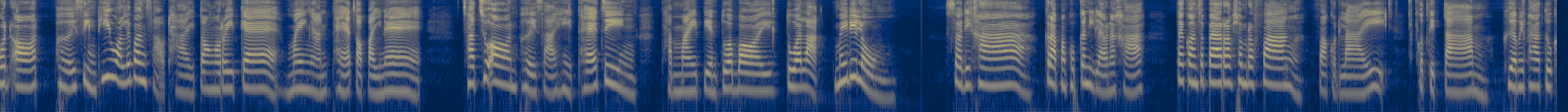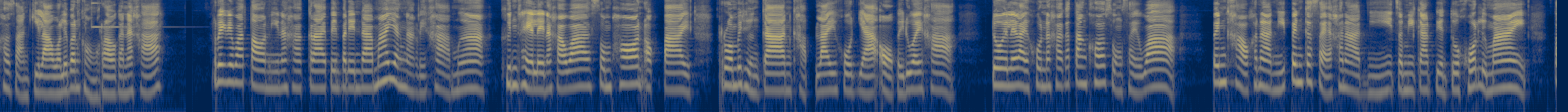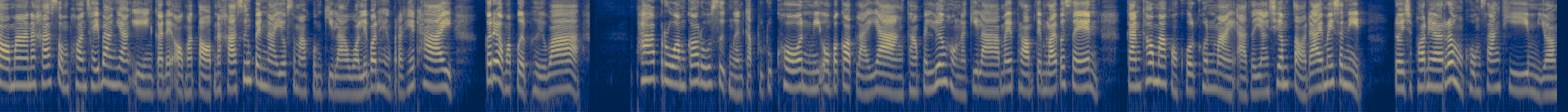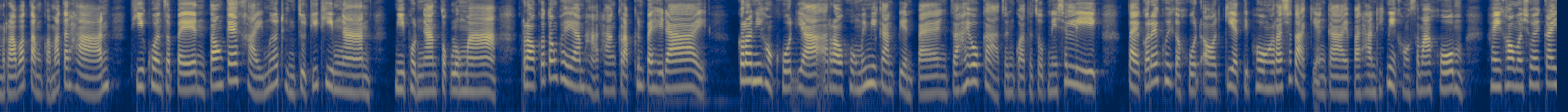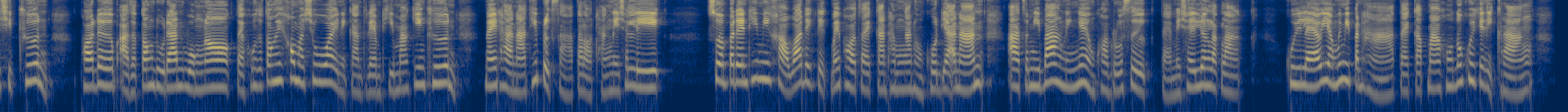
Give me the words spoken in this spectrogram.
ค้ดออสเผยสิ่งที่วอลเลย์บอลสาวไทยต้องรีบแก้ ไม่งั้นแพ้ต่อไปแน่ ชัดชุออนเผยสาเหตุแท้จริงทำไมเปลี่ยนตัวบอย ตัวหลักไม่ได้ลง สวัสดีค่ะ กลับมาพบกันอีกแล้วนะคะ แต่ก่อนจะไปรับชมรับฟัง ฝากกดไลค์ กดติดตาม เพื่อไม่พลาดทุกข่าวสารกีฬาวอลเลย์บอลของเรากันนะคะ เรียกได้ว่าตอนนี้นะคะ กลายเป็นประเด็นดราม่าอย่างหนักเลยค่ะ เมื่อขึ้นเทรนเลยนะคะว่าสมพรออกไป รวมไปถึงการขับไล่โคดยะออกไปด้วยค่ะ โดยหลาย ๆ คนนะคะก็ตั้งข้อสงสัยว่า เป็นข่าวขนาดนี้เป็นกระแสขนาดนี้จะมีการเปลี่ยนตัวโค้ดหรือไม่ ต่อมานะคะ สมพรใช้บางอย่างเองก็ได้ออกมาตอบนะคะ ซึ่งเป็นนายกสมาคมกีฬาวอลเลย์บอลแห่งประเทศไทย ก็ได้ออกมาเปิดเผยว่า ภาพรวมก็รู้สึกเหมือนกับทุกๆ คน มีองค์ประกอบหลายอย่าง ทั้งเป็นเรื่องของนักกีฬาไม่พร้อมเต็มร้อยเปอร์เซนต์การเข้ามาของโค้ชคนใหม่อาจจะยังเชื่อมต่อได้ไม่สนิท โดยเฉพาะในเรื่องของโครงสร้างทีม ยอมรับว่าต่ำกว่ามาตรฐาน ที่ควรจะเป็นต้องแก้ไขเมื่อถึงจุดที่ทีมงาน มีผลงานตกลงมา เราก็ต้องพยายามหาทางกลับขึ้นไปให้ได้ กรณีของโค้ชยะเราคงไม่มีการเปลี่ยนแปลง จะให้โอกาสจนกว่าจะจบเนชั่นลีก แต่ก็ได้คุยกับโค้ดออสเกียรติพงษ์รัชตะเกียงกายประธานเทคนิคของสมาคม ให้เข้ามาช่วยใกล้ชิดขึ้น เพราะเดิมอาจจะต้องดูด้านวงนอก แต่คงจะต้องให้เข้ามาช่วยในการเตรียมทีมมากยิ่งขึ้น ในฐานะที่ปรึกษาตลอดทั้งเนชั่นลีกส่วนประเด็นที่มีข่าวว่าเด็กๆ ไม่พอใจการทำงานของโค้ดยะนั้น อาจจะมีบ้างในแง่ของความรู้สึก แต่ไม่ใช่เรื่องหลัก คุยแล้วยังไม่มีปัญหา แต่กลับมาคงต้องคุยกันอีกครั้ง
